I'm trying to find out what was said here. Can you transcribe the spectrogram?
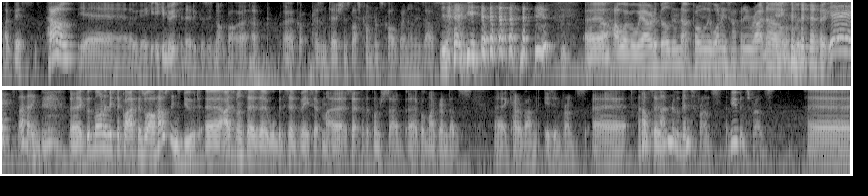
like this. Hello. Yeah, there we go. He, he can do it today because he's not got a, a, co- presentation slash conference call going on in his house. Yeah, yeah. Uh, Um, however, we are in a building that probably one is happening right now. yeah, it's fine. Uh, good morning, Mr. Clark, as well. How's things, dude? Uh, Iceman says uh, it will be the same for me, except for, my, uh, except for the countryside. Uh, but my granddad's uh, caravan is in France. Uh, I've, says, I've never been to France. Have you been to France? Uh,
